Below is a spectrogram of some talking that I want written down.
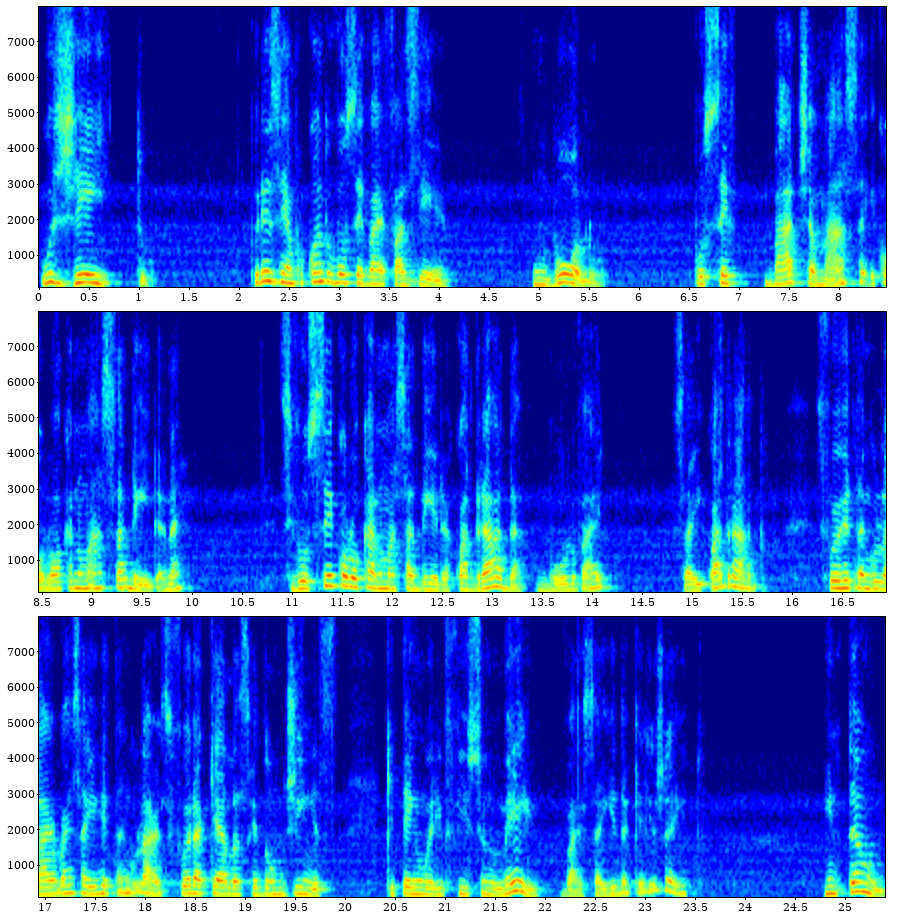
o jeito. Por exemplo, quando você vai fazer um bolo, você bate a massa e coloca numa assadeira, né? Se você colocar numa assadeira quadrada, o bolo vai sair quadrado. Se for retangular, vai sair retangular. Se for aquelas redondinhas que tem um orifício no meio, vai sair daquele jeito. Então,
